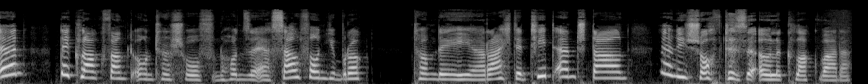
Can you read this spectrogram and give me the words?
Und die Klock fängt an zu schaffen, haben sie ihr Cellphone gebracht, um die rechte Zeit anstellen und ich schaffte sie alle Klock weiter.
